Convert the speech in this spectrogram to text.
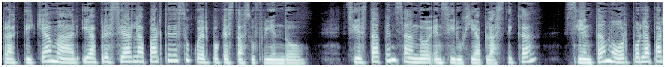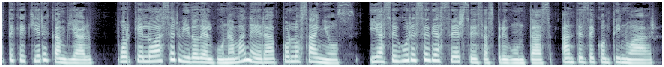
Practique amar y apreciar la parte de su cuerpo que está sufriendo. Si está pensando en cirugía plástica, sienta amor por la parte que quiere cambiar porque lo ha servido de alguna manera por los años y asegúrese de hacerse esas preguntas antes de continuar.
